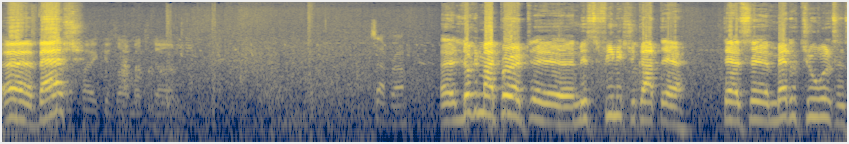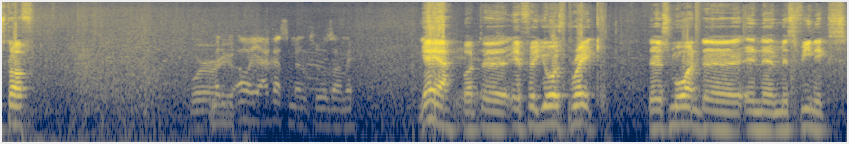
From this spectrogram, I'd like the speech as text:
Uh, Bash, Pike is almost done. What's up, bro? uh, look at my bird, uh, Miss Phoenix. You got there. There's uh, metal jewels and stuff. Where are Metal- you? oh yeah, I got some metal tools on me. Yeah, yeah. But uh, if uh, yours break, there's more in the in uh, Miss Phoenix.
